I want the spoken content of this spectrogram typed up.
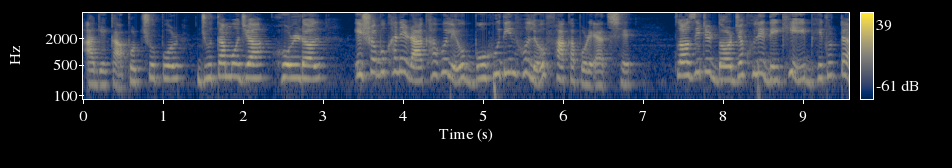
আগে কাপড় চোপড় জুতা মোজা, হোল্ডল, এসব ওখানে রাখা হলেও বহুদিন হলেও ফাঁকা পড়ে আছে। ক্লজিটের দরজা খুলে দেখি ভেতরটা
